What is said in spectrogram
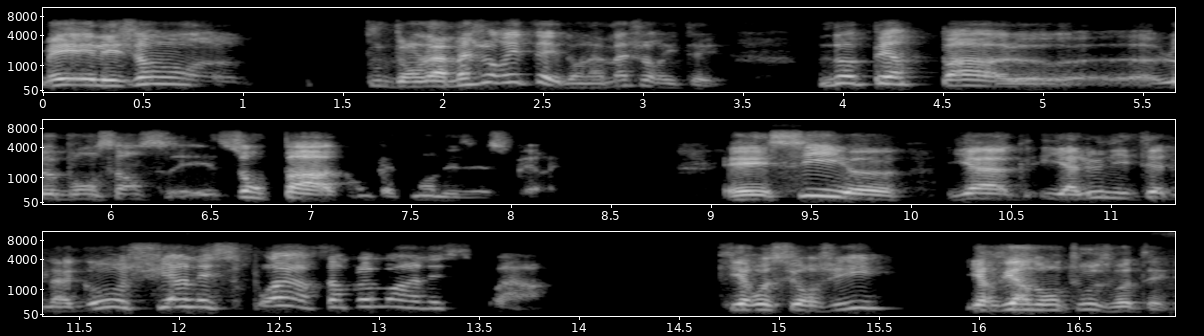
Mais les gens, dans la majorité, dans la majorité, ne perdent pas le, bon sens, ils ne sont pas complètement désespérés. Et si euh, il y a, l'unité de la gauche, il y a un espoir, simplement un espoir qui ressurgit, ils reviendront tous voter.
